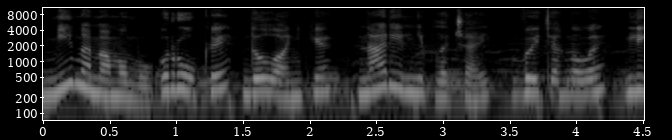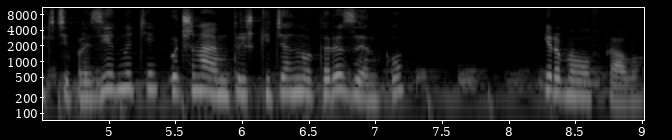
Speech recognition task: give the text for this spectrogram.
мімемамому руки, долоньки на рівні плечей, витягнули, лікті призігнуті, починаємо трішки тягнути резинку і робимо вправо.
